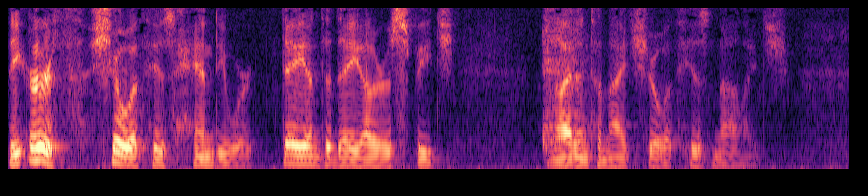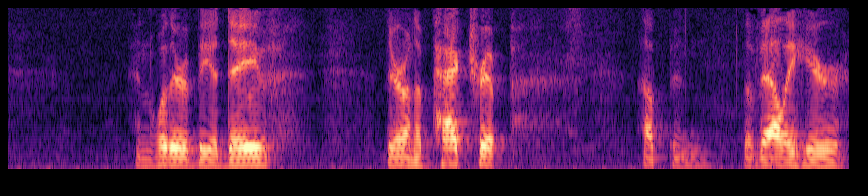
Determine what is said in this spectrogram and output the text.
The earth showeth his handiwork. Day unto day uttereth speech. Night unto night showeth his knowledge. And whether it be a Dave, they're on a pack trip up in the valley here,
